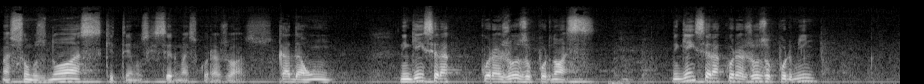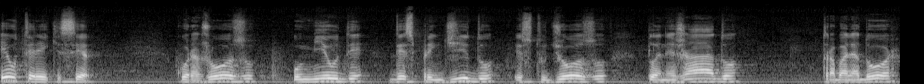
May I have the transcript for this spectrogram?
mas somos nós que temos que ser mais corajosos. Cada um. Ninguém será corajoso por nós. Ninguém será corajoso por mim. Eu terei que ser corajoso, humilde, desprendido, estudioso, planejado, trabalhador,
